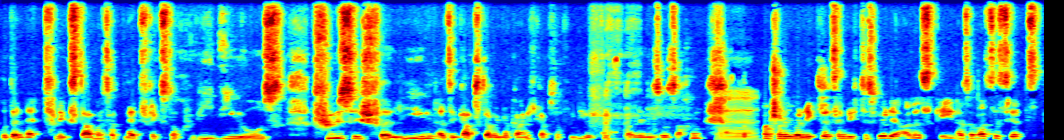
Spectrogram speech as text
Oder Netflix, damals hat Netflix noch Videos physisch verliehen. Also gab es, glaube ich, noch gar nicht, gab es noch Videos, irgendwie so Sachen. Ja. Da hat man schon überlegt letztendlich, das würde alles gehen. Also was es jetzt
